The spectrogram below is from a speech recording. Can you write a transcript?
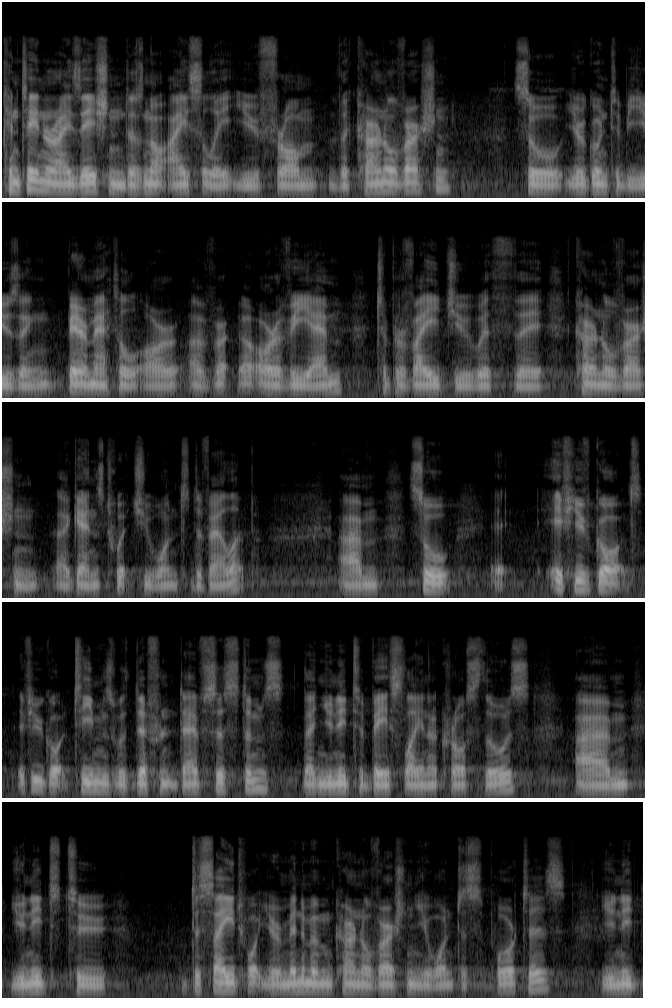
containerization does not isolate you from the kernel version. So you're going to be using bare metal or a, or a VM to provide you with the kernel version against which you want to develop. Um, so if you've got if you've got teams with different dev systems, then you need to baseline across those. Um, you need to decide what your minimum kernel version you want to support is. You need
